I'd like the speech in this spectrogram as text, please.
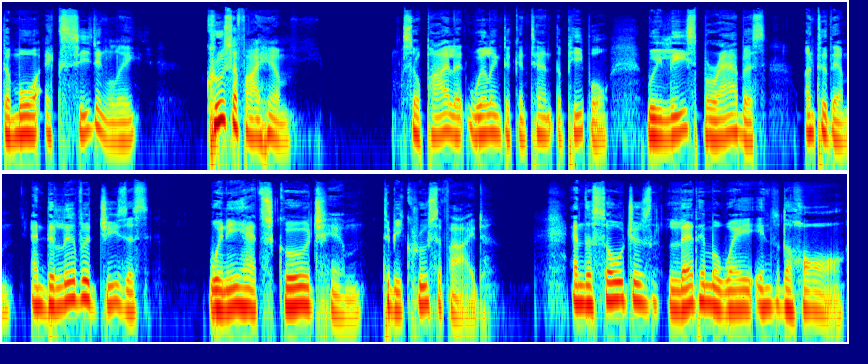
the more exceedingly, Crucify him. So Pilate, willing to content the people, released Barabbas unto them, and delivered Jesus when he had scourged him to be crucified. And the soldiers led him away into the hall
